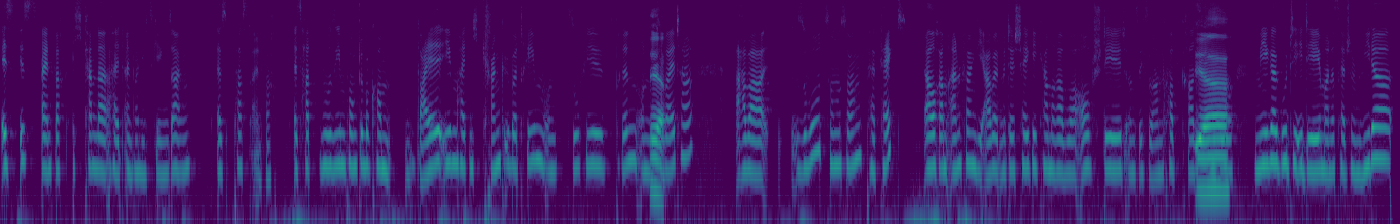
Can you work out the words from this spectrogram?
Es ist einfach, ich kann da halt einfach nichts gegen sagen. Es passt einfach. Es hat nur sieben Punkte bekommen, weil eben halt nicht krank übertrieben und so viel drin und Ja. so weiter. Aber so zum Song perfekt. Auch am Anfang die Arbeit mit der Shaky-Kamera, wo er aufsteht und sich so am Kopf kratzt. Ja. So. Mega gute Idee. Man ist halt schon wieder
